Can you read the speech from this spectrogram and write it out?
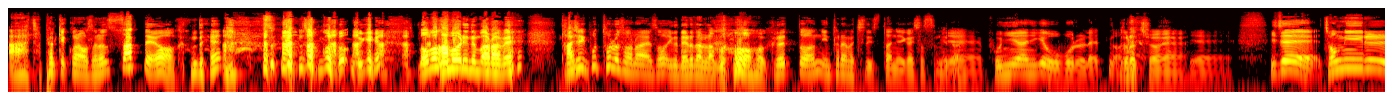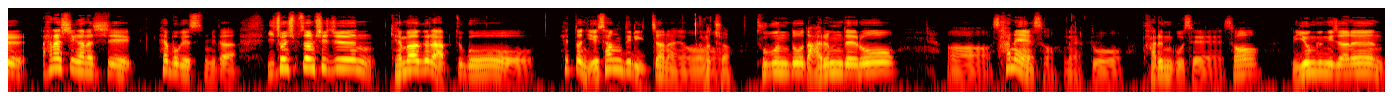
아 잡혔겠구나 하고서는 쐈대요. 근데 순간적으로 그게 넘어가 버리는 바람에 다시 포털로 전화해서 이거 내려달라고 그랬던 인터넷 매체도 있었다는 얘기가 있었습니다. 예. 본의 아니게 오보를 냈던. 그렇죠. 예. 예. 이제 정리를 하나씩 하나씩 해보겠습니다. 2013 시즌 개막을 앞두고 했던 예상들이 있잖아요. 그렇죠. 두 분도 나름대로 어, 사내에서 네. 또 다른 곳에서 또 이용균 기자는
